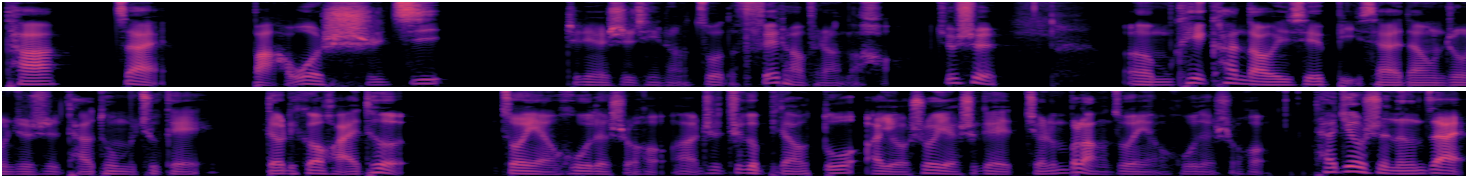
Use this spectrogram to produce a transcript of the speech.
他在把握时机。这件事情上做得非常非常的好，就是，呃，我们可以看到一些比赛当中，就是塔图姆去给德里克怀特做掩护的时候啊，这这个比较多啊，有时候也是给杰伦布朗做掩护的时候，他就是能在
